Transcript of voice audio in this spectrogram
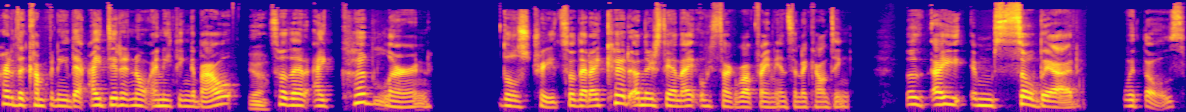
part of the company that I didn't know anything about Yeah. so that I could learn those traits so that I could understand. I always talk about finance and accounting. Those, I am so bad with those.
